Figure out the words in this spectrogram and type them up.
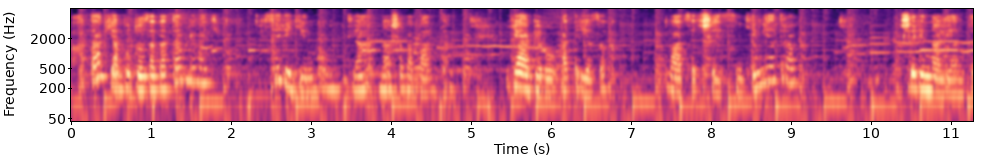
А так я буду заготавливать серединку для нашего банта я беру отрезок 26 сантиметров, ширина ленты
